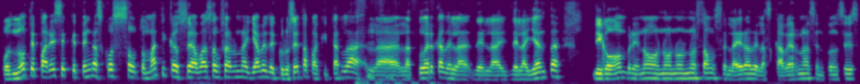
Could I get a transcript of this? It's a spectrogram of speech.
pues no te parece que tengas cosas automáticas, o sea, vas a usar una llave de cruceta para quitar la, la, la tuerca de la, de, la, de la llanta. Digo, hombre, no, no, no, no estamos en la era de las cavernas, entonces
